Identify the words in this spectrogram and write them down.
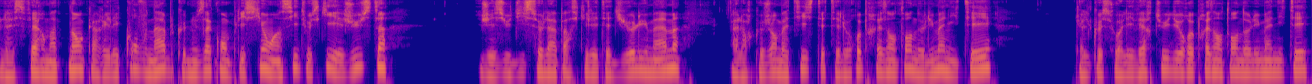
Laisse faire maintenant, car il est convenable que nous accomplissions ainsi tout ce qui est juste. Jésus dit cela parce qu'il était Dieu lui-même, alors que Jean-Baptiste était le représentant de l'humanité. Quelles que soient les vertus du représentant de l'humanité,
